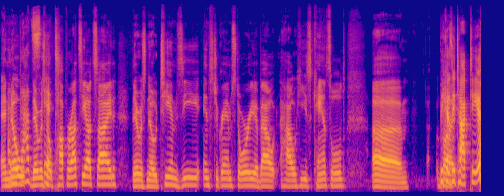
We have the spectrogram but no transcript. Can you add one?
And, And no, that's there was no it. paparazzi outside. There was no TMZ Instagram story about how he's canceled. Um, because he talked to you.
